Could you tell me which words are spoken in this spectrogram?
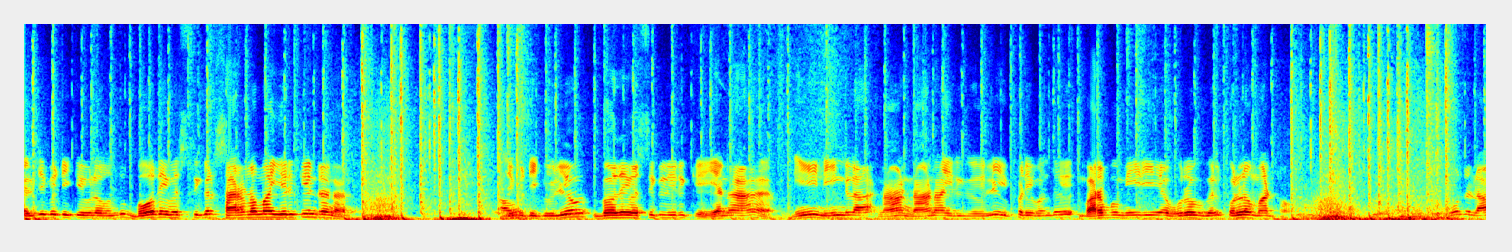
எல்ஜிபிடிக்யூவில் வந்து போதை வசதிகள் சரணமாக இருக்குன்ற நான் எல்ஜிபிடிக்யூலையும் போதை வசதிகள் இருக்குது ஏன்னா நீ நீங்களா நான் நானா இருக்கிறதுலையும் இப்படி வந்து வரம்பு மீறிய உறவுகள் கொள்ள மாட்டோம். போன்ற லா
